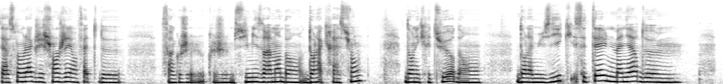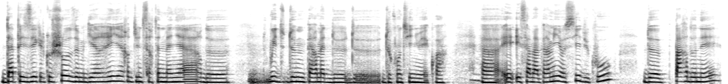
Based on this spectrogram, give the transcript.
c'est à ce moment-là que j'ai changé en fait de, enfin que je que je me suis mise vraiment dans dans la création, dans l'écriture, dans dans la musique. C'était une manière de d'apaiser quelque chose, de me guérir d'une certaine manière, de oui, de, de me permettre de, de, de continuer quoi. Euh, et, ça m'a permis aussi du coup de pardonner,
